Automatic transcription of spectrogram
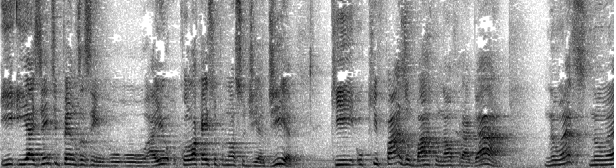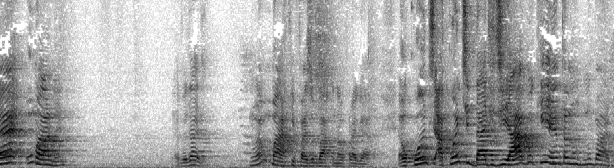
E, e a gente pensa assim, o, o, aí coloca isso para o nosso dia a dia, que o que faz o barco naufragar não é, não é o mar, né? É verdade? Não é o mar que faz o barco naufragar. É o quanti, a quantidade de água que entra no, no barco.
